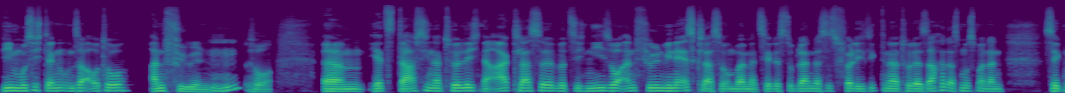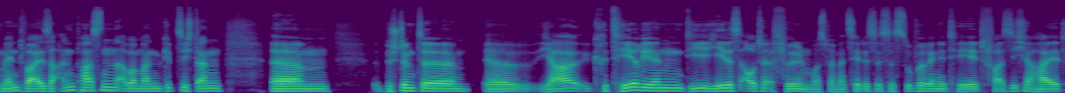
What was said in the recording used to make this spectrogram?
wie muss sich denn unser Auto anfühlen? Mhm. So. Ähm, jetzt darf sich natürlich eine A-Klasse wird sich nie so anfühlen wie eine S-Klasse, um bei Mercedes zu bleiben. Das ist völlig liegt in der Natur der Sache. Das muss man dann segmentweise anpassen, aber man gibt sich dann ähm, bestimmte äh, ja, Kriterien, die jedes Auto erfüllen muss. Bei Mercedes ist es Souveränität, Fahrsicherheit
